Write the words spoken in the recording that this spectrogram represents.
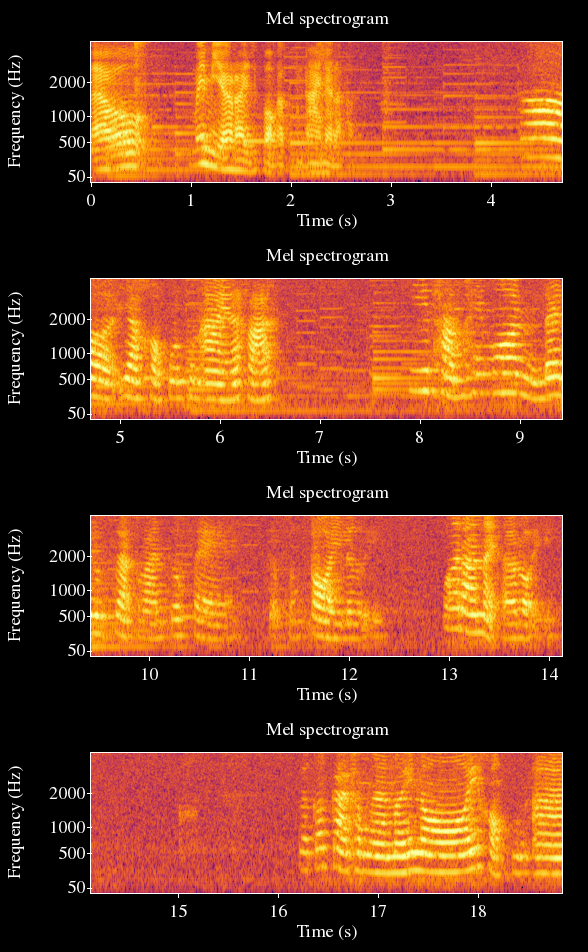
แล้วไม่มีอะไรจะบอกกับคุณอายหน่อยเหรอครับ ก็อยากขอบคุณคุณอายนะคะ ที่ทำให้ม่อนได้รู้จักร้านกาแฟเกือบทั้งซอยเลย ว่าร้านไหนอร่อย แล้วก็การทำงานน้อยๆของคุณอา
